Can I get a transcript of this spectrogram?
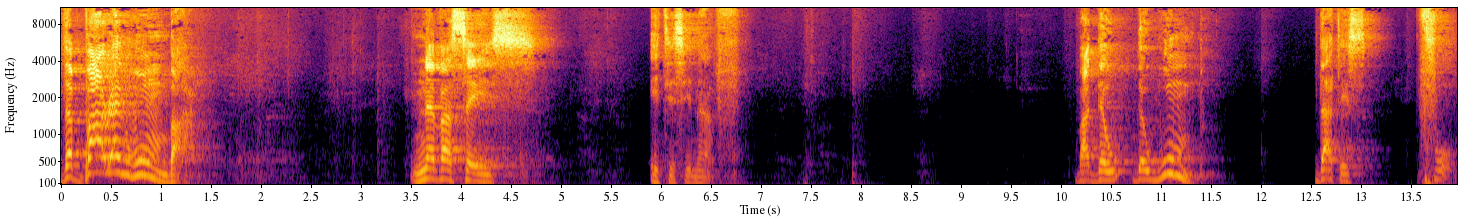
The barren womb never says it is enough. But the, the womb that is full,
